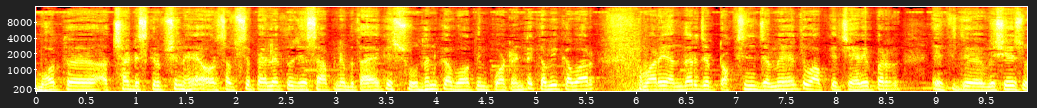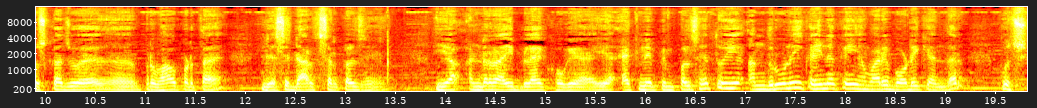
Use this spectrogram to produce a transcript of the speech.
बहुत अच्छा डिस्क्रिप्शन है और सबसे पहले तो जैसे आपने बताया कि शोधन का बहुत इंपॉर्टेंट है। कभी कभार हमारे अंदर जब टॉक्सिन जमे हैं तो आपके चेहरे पर एक विशेष उसका जो है प्रभाव पड़ता है। जैसे डार्क सर्कल्स हैं या अंडर आई ब्लैक हो गया है या एक्ने पिंपल्स हैं तो ये अंदरूनी कहीं ना कहीं हमारे बॉडी के अंदर कुछ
